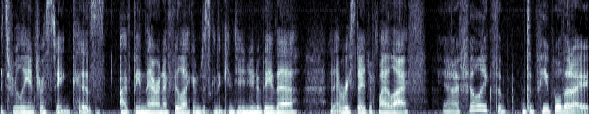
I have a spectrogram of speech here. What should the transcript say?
it's really interesting because I've been there and I feel like I'm just going to continue to be there at every stage of my life. Yeah, I feel like the the people that I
